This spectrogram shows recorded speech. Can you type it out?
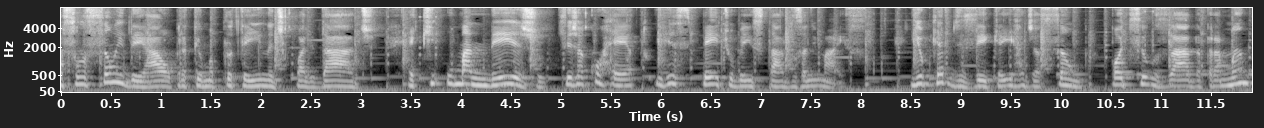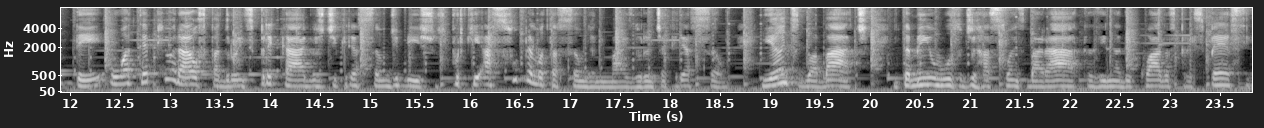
A solução ideal para ter uma proteína de qualidade é que o manejo seja correto e respeite o bem-estar dos animais. E eu quero dizer que a irradiação pode ser usada para manter ou até piorar os padrões precários de criação de bichos, porque a superlotação de animais durante a criação e antes do abate, e também o uso de rações baratas e inadequadas para a espécie,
